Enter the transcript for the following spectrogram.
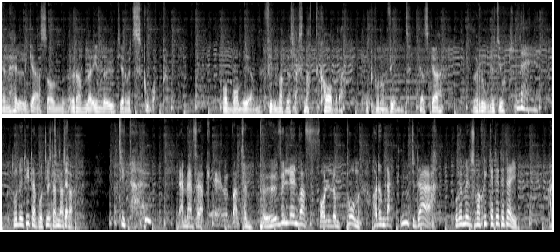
en Helga som ramlar in och ut genom ett skåp. Om och om igen. Filmat med en slags nattkamera. Uppe på någon vind. Ganska roligt gjort. Nej, det titta på Tisla Titta. Tassla? titta här. Nej men för, vad för bövelen, vad håller de på med? Har de lagt ut det där? Och vem är det som har skickat det till dig? Ja,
